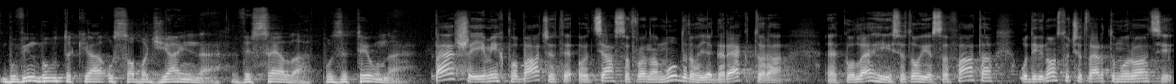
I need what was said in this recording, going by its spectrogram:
бо він був така особа джайна, весела, позитивна. Перше я міг побачити отця Софрона Мудрого як ректора е, колегії святого Йосифата у 94-му році,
